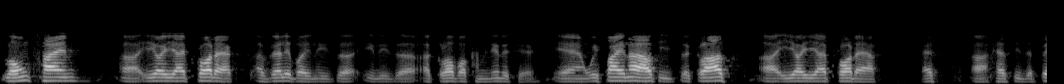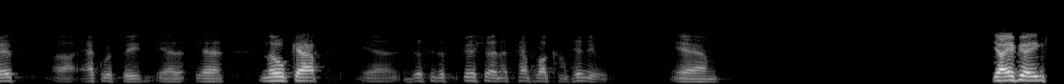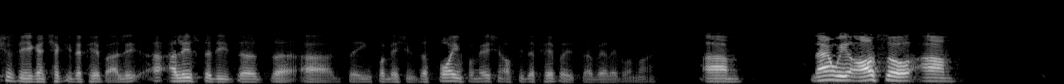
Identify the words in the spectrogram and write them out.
long time uh, LAI products available in the in the uh, global community, and we find out the glass uh, LAI product has has the best accuracy and, no gaps. And this is the spatial and the temporal continuous. And yeah, if you're interested, you can check the paper. At least the the the, uh, the information, the full information of the paper is available now. Um, then we also um,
